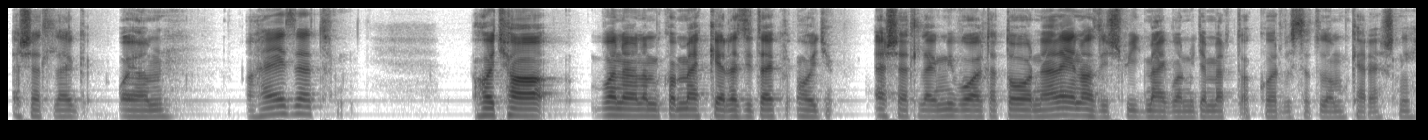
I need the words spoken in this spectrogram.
esetleg olyan a helyzet. Hogyha van olyan, amikor megkérdezitek, hogy esetleg mi volt a torna elején, az is így megvan, ugye, mert akkor vissza tudom keresni.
